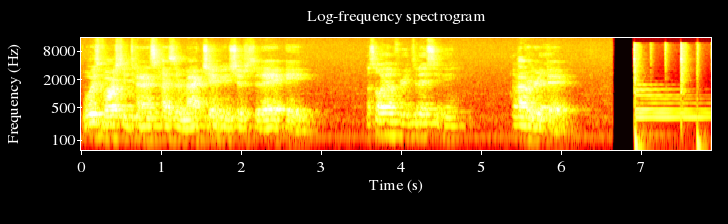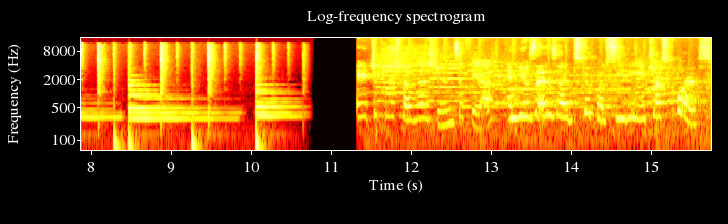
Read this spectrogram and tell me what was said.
Boys varsity tennis has their MAC championships today at 8. That's all we have for you today, CV. Have a great day. Chorus President is June Sophia. And here's the inside scoop of CVHS Chorus.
